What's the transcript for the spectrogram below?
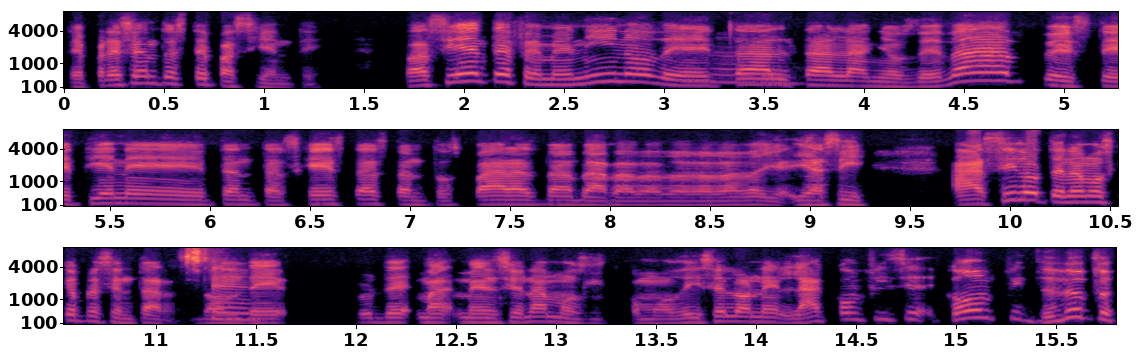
te presento a este paciente. Paciente femenino de tal, tal años de edad, este, tiene tantas gestas, tantos paras, y así. Así lo tenemos que presentar, donde mencionamos, como dice Lone, la confidencialidad.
